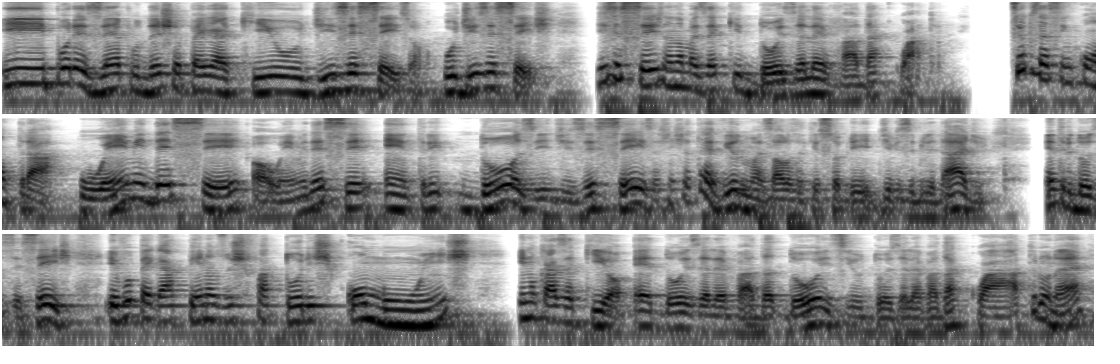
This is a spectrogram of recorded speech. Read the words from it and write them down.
E, por exemplo, deixa eu pegar aqui o 16. Ó. O 16. 16 nada mais é que 2 elevado a 4. Se eu quisesse encontrar o MDC, ó, o MDC entre 12 e 16, a gente até viu em umas aulas aqui sobre divisibilidade, entre 12 e 16, eu vou pegar apenas os fatores comuns, e no caso aqui ó, é 2 elevado a 2 e o 2 elevado a 4, né?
